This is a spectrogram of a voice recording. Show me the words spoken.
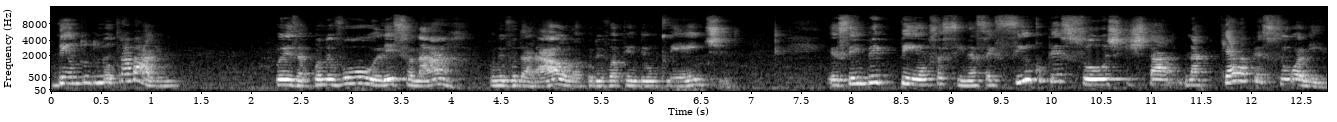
dentro do meu trabalho. Por exemplo, quando eu vou lecionar, quando eu vou dar aula, quando eu vou atender um cliente, eu sempre penso assim, nessas cinco pessoas que está naquela pessoa ali.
